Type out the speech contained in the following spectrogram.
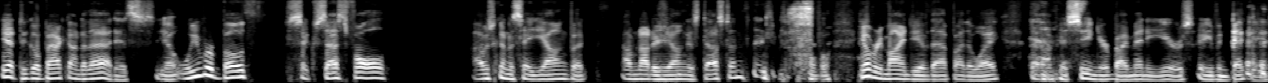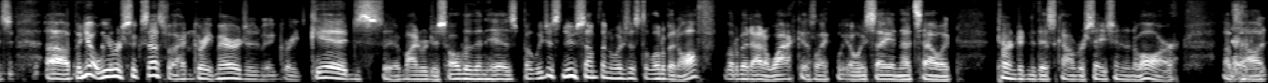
yeah, to go back onto that, it's you know we were both successful. I was going to say young, but I'm not as young as Dustin. He'll remind you of that, by the way, that I'm his senior by many years, even decades. Uh, but yeah, we were successful. I had great marriages, we had great kids. Uh, mine were just older than his, but we just knew something was just a little bit off, a little bit out of whack, as like we always say, and that's how it turned into this conversation in a bar about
